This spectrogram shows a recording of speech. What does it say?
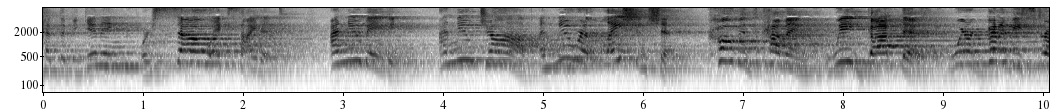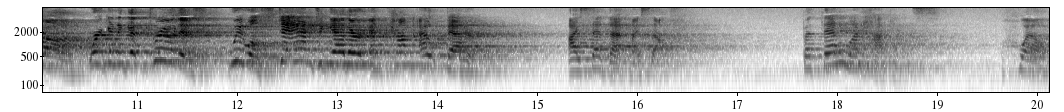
At the beginning, we're so excited. A new baby, a new job, a new relationship. COVID's coming. We got this. We're going to be strong. We're going to get through this. We will stand together and come out better. I said that myself. But then what happens? Well,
